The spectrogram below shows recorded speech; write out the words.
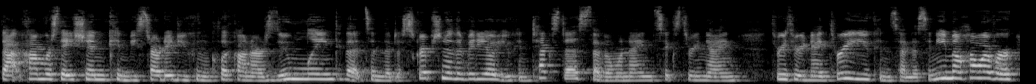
that conversation can be started. You can click on our Zoom link that's in the description of the video. You can text us 719-639-3393. You can send us an email. However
